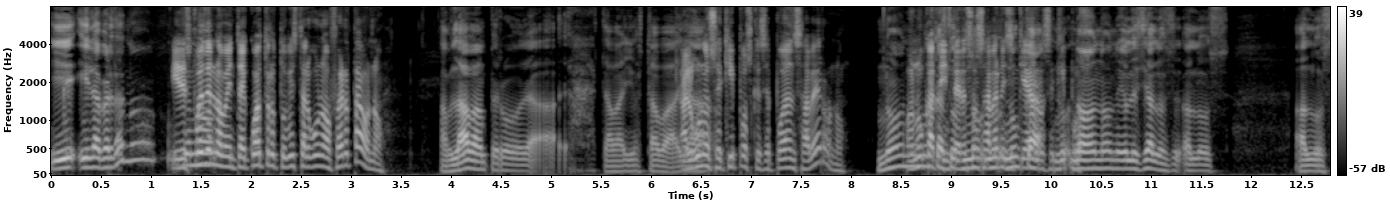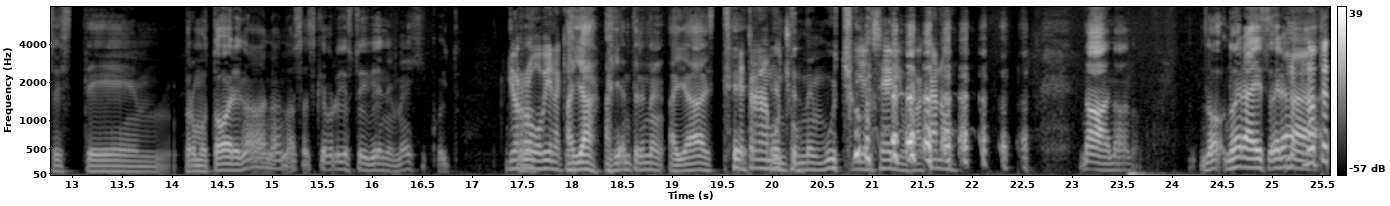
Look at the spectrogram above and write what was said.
Y, y la verdad no. ¿Y después no- del 94 tuviste alguna oferta o no? Hablaban, pero ya, ya estaba, yo estaba. ya- ¿Algunos equipos que se puedan saber o no? No, no, nunca te interesó no, saber ni siquiera nunca, los no, equipos? No, no, no, yo le decía a los, a los, a los, este, promotores, no, no, no, sabes qué, bro, yo estoy bien en México. Y, Yo robo bien aquí. Allá, allá entrenan, allá, este, Entrenan mucho. entrenan mucho. Y en serio, acá no. No, no, no, no, no era eso, era. ¿No, no te,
